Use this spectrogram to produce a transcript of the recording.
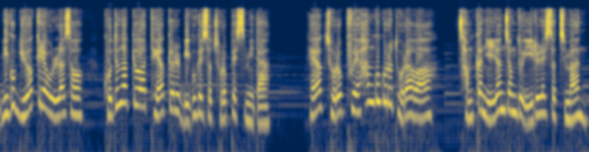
미국 유학길에 올라서 고등학교와 대학교를 미국에서 졸업했습니다. 대학 졸업 후에 한국으로 돌아와 잠깐 1년 정도 일을 했었지만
